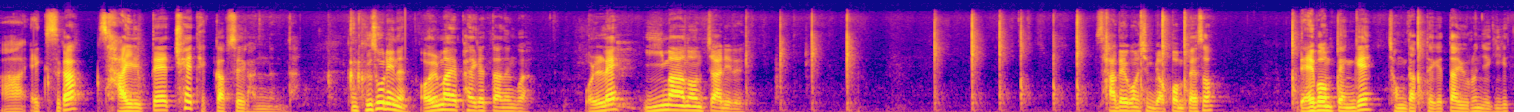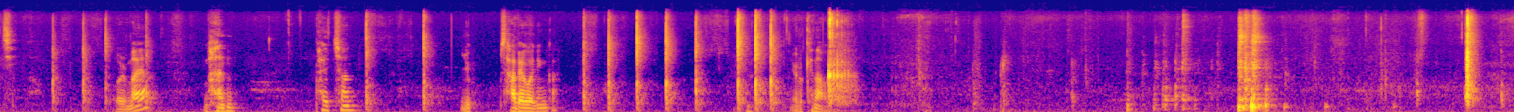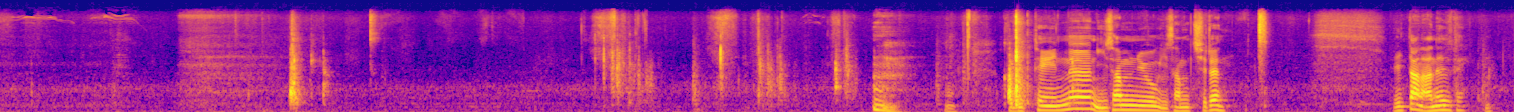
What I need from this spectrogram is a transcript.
아, x가 4일 때 최대값을 갖는다. 그럼 그 소리는 얼마에 팔겠다는 거야? 원래 2만 원짜리를 400원씩 몇 번 빼서 4번 뺀 게 정답 되겠다 이런 얘기겠지. 얼마야? 18,400원인가? 이렇게 나오겠다. 그 밑에 있는 236, 237은 일단 안 해도 돼. 응.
